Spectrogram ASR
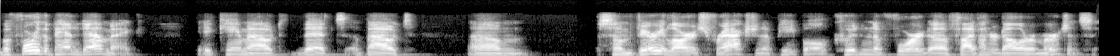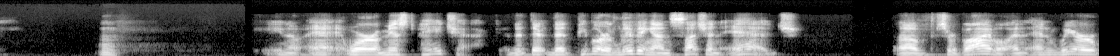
before the pandemic it came out that about um, some very large fraction of people couldn't afford a $500 emergency. Mm. You know, or a missed paycheck. That that people are living on such an edge of survival, and and we are,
